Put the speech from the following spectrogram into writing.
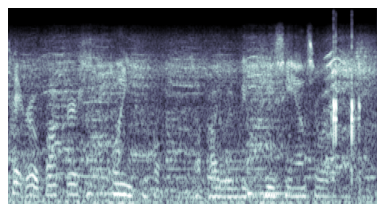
Tightrope walkers. Blind people. That probably would be the PC answer. Whatever.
